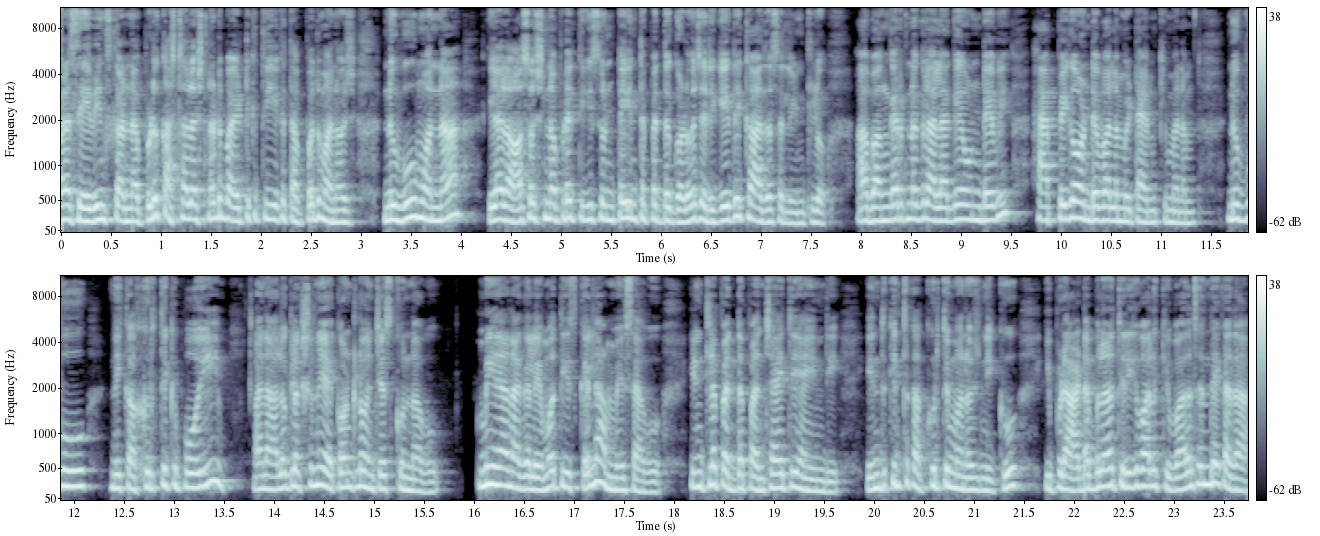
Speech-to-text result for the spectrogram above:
మన సేవింగ్స్ కన్నప్పుడు కష్టాలు వచ్చినప్పుడు బయటికి తీయక తప్పదు మనోజ్. నువ్వు మొన్న ఇలా లాస్ వచ్చినప్పుడే తీసుంటే ఇంత పెద్ద గొడవ జరిగేది కాదు అసలు ఇంట్లో. ఆ బంగారు నగలు అలాగే ఉండేవి. హ్యాపీగా ఉండేవాళ్ళం ఈ టైంకి మనం. నువ్వు నీ కకృతికి పోయి ఆ నాలుగు లక్షలు నీ అకౌంట్లో ఉంచేసుకున్నావు. మీనా నగలేమో తీసుకెళ్ళి అమ్మేశావు. ఇంట్లో పెద్ద పంచాయతీ అయింది. ఎందుకింత కక్కుర్తి మనోజ్ నీకు? ఇప్పుడు ఆ డబ్బులను తిరిగి వాళ్ళకి ఇవ్వాల్సిందే కదా.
